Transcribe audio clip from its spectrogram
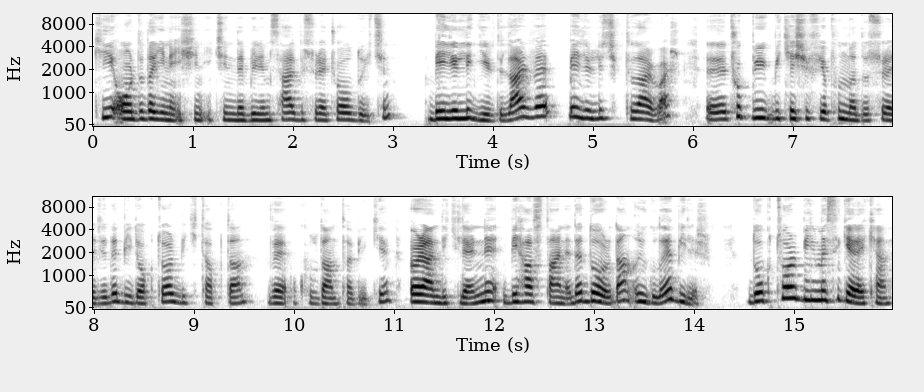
ki orada da yine işin içinde bilimsel bir süreç olduğu için belirli girdiler ve belirli çıktılar var. Ee, çok büyük bir keşif yapılmadığı sürece de bir doktor bir kitaptan ve okuldan tabii ki öğrendiklerini bir hastanede doğrudan uygulayabilir. Doktor bilmesi gereken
